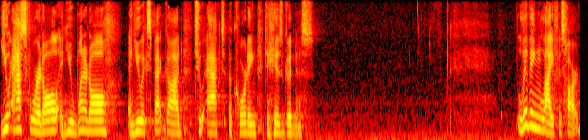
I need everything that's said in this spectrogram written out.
you ask for it all and you want it all, and you expect God to act according to His goodness. Living life is hard.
